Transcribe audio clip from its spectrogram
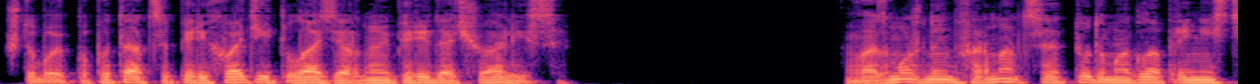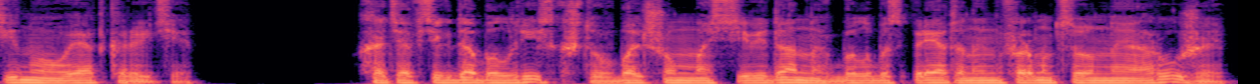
чтобы попытаться перехватить лазерную передачу Алисы. Возможно, информация оттуда могла принести новые открытия. Хотя всегда был риск, что в большом массиве данных было бы спрятано информационное оружие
